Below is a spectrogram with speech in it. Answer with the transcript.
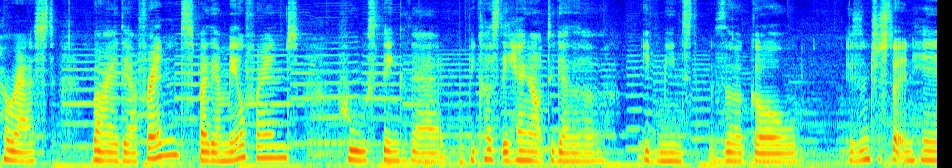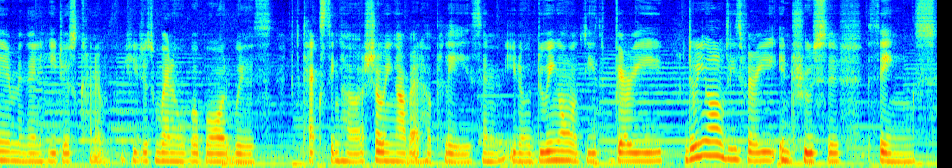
harassed by their friends by their male friends who think that because they hang out together it means the girl is interested in him and then he just kind of he just went overboard with texting her showing up at her place and you know doing all of these very doing all of these very intrusive things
